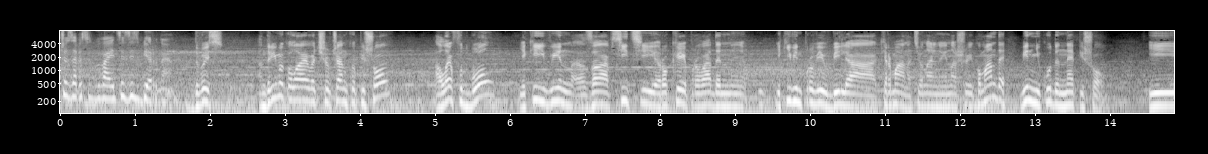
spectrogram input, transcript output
що зараз відбувається зі збірною? Дивись, Андрій Миколаєвич Шевченко пішов, але футбол який він е, за всі ці роки проведені, які він провів біля керма національної нашої команди, він нікуди не пішов. І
